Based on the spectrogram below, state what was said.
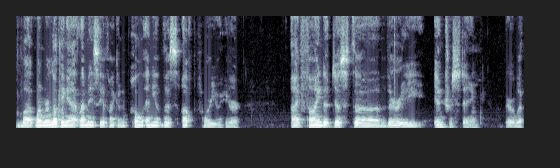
But when we're looking at, let me see if I can pull any of this up for you here. I find it just uh, very interesting. Bear with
